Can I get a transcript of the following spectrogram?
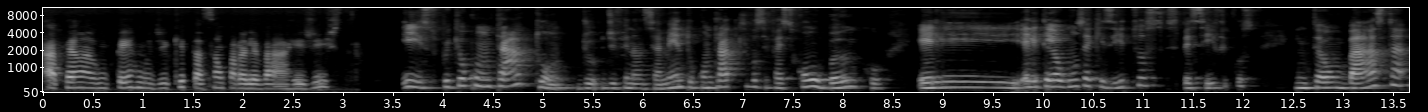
apenas um termo de quitação para levar a registro? Isso, porque o contrato de, de, financiamento, o contrato que você faz com o banco, ele, ele tem alguns requisitos específicos. Então, basta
